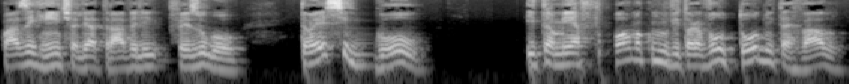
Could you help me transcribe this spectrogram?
quase rente ali a trave, ele fez o gol. Então esse gol e também a forma como o Vitória voltou do intervalo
